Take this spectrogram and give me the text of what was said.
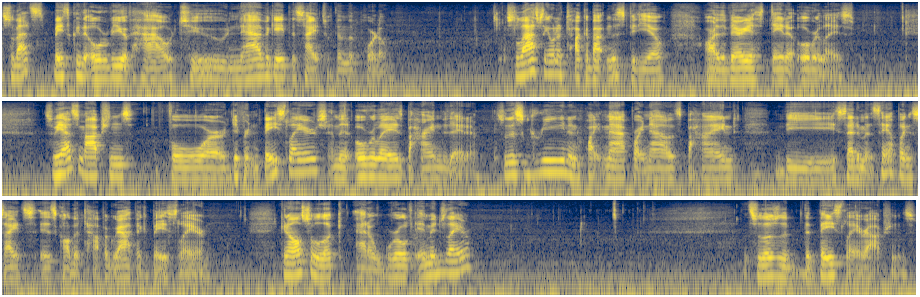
so that's basically the overview of how to navigate the sites within the portal. So last thing I want to talk about in this video are the various data overlays. So we have some options for different base layers and then overlays behind the data. So this green and white map right now is behind the sediment sampling sites is called the topographic base layer. You can also look at a world image layer. So those are the, the base layer options.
